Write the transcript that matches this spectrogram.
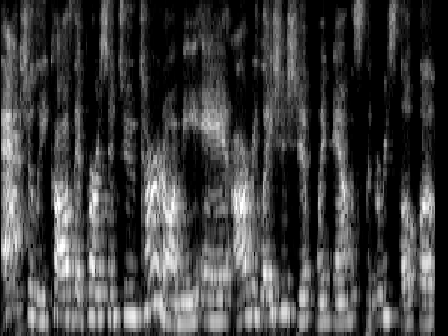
actually caused that person to turn on me and our relationship went down the slippery slope of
